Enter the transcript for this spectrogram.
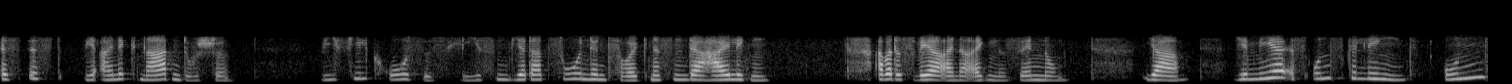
Es ist wie eine Gnadendusche. Wie viel Großes lesen wir dazu in den Zeugnissen der Heiligen. Aber das wäre eine eigene Sendung. Ja, je mehr es uns gelingt, uns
